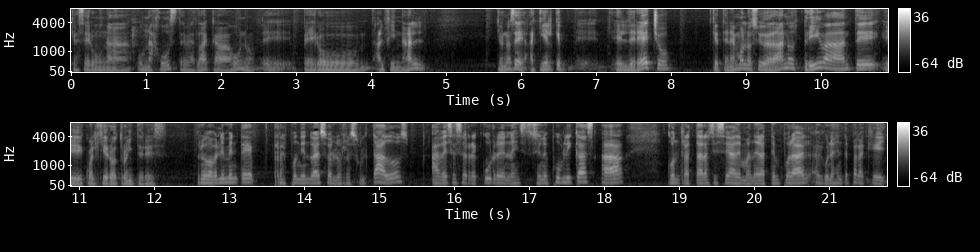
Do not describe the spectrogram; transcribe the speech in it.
que hacer una, un ajuste, ¿verdad? Cada uno. Eh, pero al final, yo no sé, aquí el, que, eh, el derecho que tenemos los ciudadanos priva ante eh, cualquier otro interés. Probablemente respondiendo a eso, a los resultados, a veces se recurre en las instituciones públicas a contratar, así sea de manera temporal, a alguna gente para que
